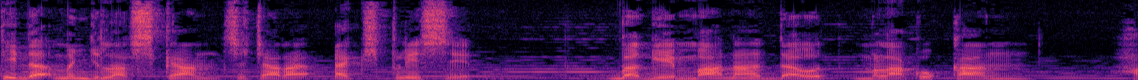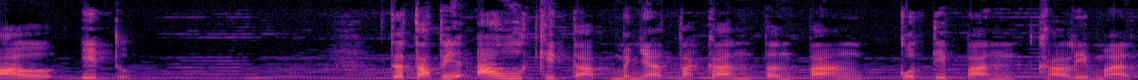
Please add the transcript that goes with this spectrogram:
tidak menjelaskan secara eksplisit bagaimana Daud melakukan hal itu. Tetapi Alkitab menyatakan tentang kutipan kalimat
